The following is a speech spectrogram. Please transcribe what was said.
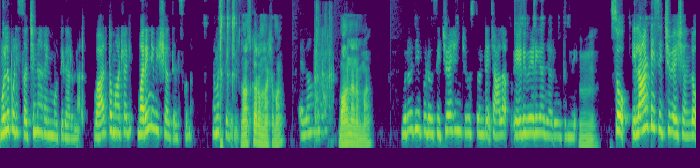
ముల్లపూడి సత్యనారాయణ మూర్తి గారు ఉన్నారు వారితో మాట్లాడి మరిన్ని విషయాలు తెలుసుకుందాం. నమస్తే నమస్కారం ఎలా ఉన్నారు? బాగున్నానమ్మా. గురూజీ ఇప్పుడు సిచ్యువేషన్ చూస్తుంటే చాలా వేడి వేడిగా జరుగుతుంది. సో ఇలాంటి సిచ్యువేషన్లో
